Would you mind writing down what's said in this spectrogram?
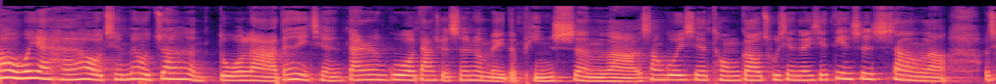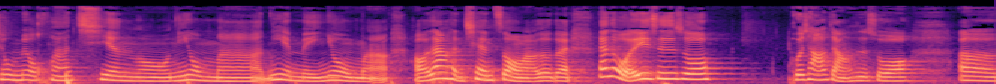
哦，我也还好，钱没有赚很多啦，但是以前担任过大学生的美的评审啦，上过一些通告，出现在一些电视上啦，而且我没有花钱哦，你有吗？你也没有嘛，好像很欠揍啊，对不对？但是我的意思是说，我想要讲的是说。呃，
